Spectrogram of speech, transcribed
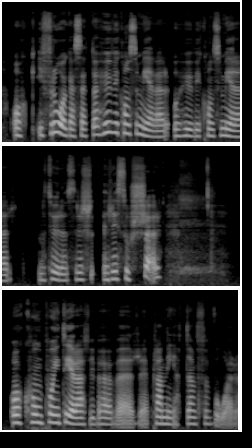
och ifrågasätta hur vi konsumerar och hur vi konsumerar naturens resurser. Och hon poängterar att vi behöver planeten för vår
